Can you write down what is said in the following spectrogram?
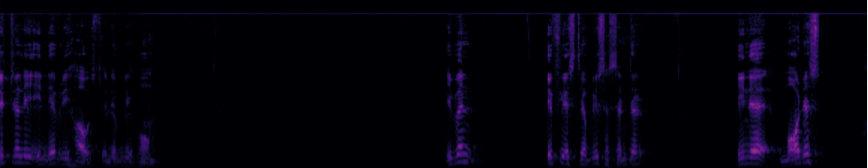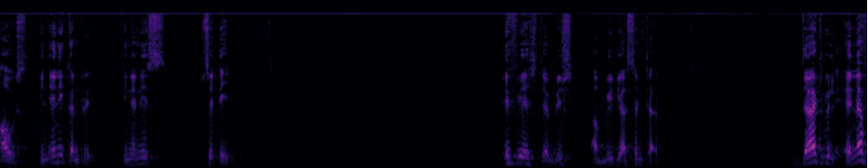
Literally in every house, in every home. Even if you establish a center in a modest house, in any country, in any city, if you establish a media center, that will enough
